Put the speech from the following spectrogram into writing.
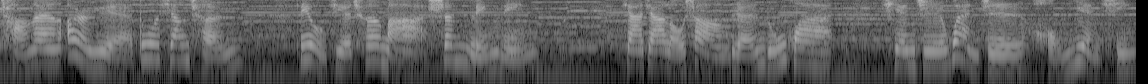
长安二月多香尘，六街车马声铃铃，家家楼上人如花。”千枝万枝红艳心，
